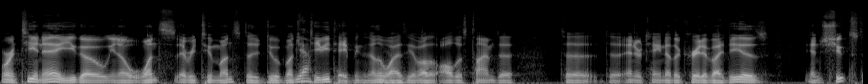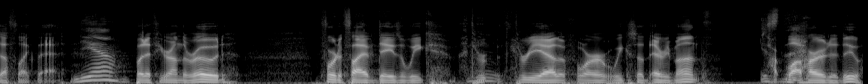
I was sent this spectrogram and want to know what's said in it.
Where in TNA you go you know once every two months to do a bunch of TV tapings, otherwise you have all, all this time to to to entertain other creative ideas and shoot stuff like that. Yeah, But if you're on the road four to five days a week, th- three out of the four weeks of every month, it's a lot harder to do.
